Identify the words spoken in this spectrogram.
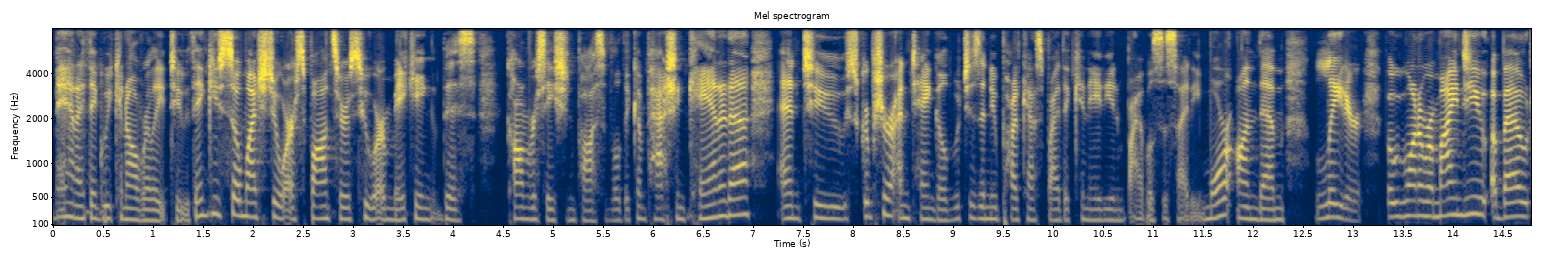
man, I think we can all relate to. Thank you so much to our sponsors who are making this conversation possible the Compassion Canada and to Scripture Untangled, which is a new podcast by the Canadian Bible Society. More on them later. But we want to remind you about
